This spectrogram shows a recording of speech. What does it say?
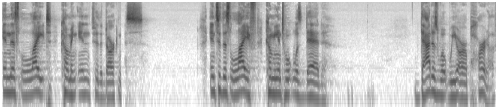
in this light coming into the darkness, into this life coming into what was dead. That is what we are a part of.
